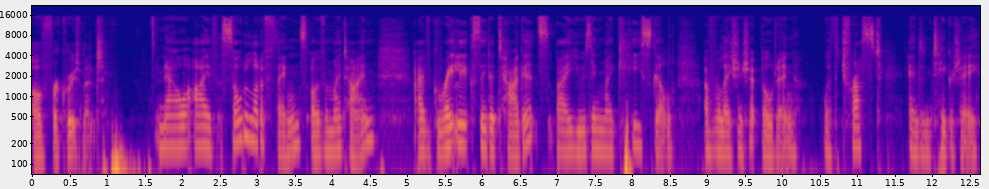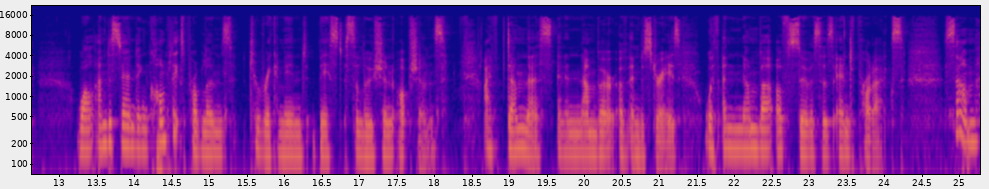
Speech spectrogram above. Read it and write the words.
of recruitment. Now, I've sold a lot of things over my time. I've greatly exceeded targets by using my key skill of relationship building with trust and integrity, while understanding complex problems to recommend best solution options. I've done this in a number of industries with a number of services and products. Some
